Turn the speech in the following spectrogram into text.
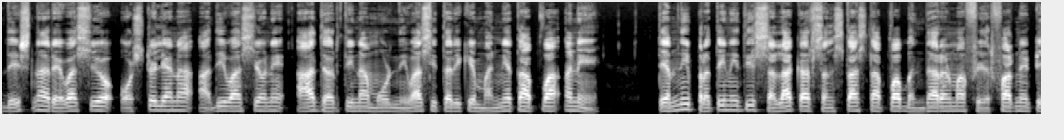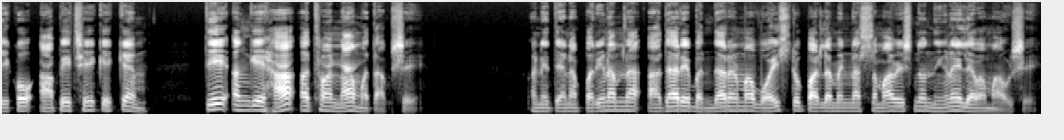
દેશના રહેવાસીઓ ઓસ્ટ્રેલિયાના આદિવાસીઓને આ ધરતીના મૂળ નિવાસી તરીકે માન્યતા આપવા અને તેમની પ્રતિનિધિ સલાહકાર સંસ્થા સ્થાપવા બંધારણમાં ફેરફારને ટેકો આપે છે કે કેમ તે અંગે હા અથવા ના મત આપશે. અને તેના પરિણામના આધારે બંધારણમાં વોઇસ ટુ પાર્લામેન્ટના સમાવેશનો નિર્ણય લેવામાં આવશે.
